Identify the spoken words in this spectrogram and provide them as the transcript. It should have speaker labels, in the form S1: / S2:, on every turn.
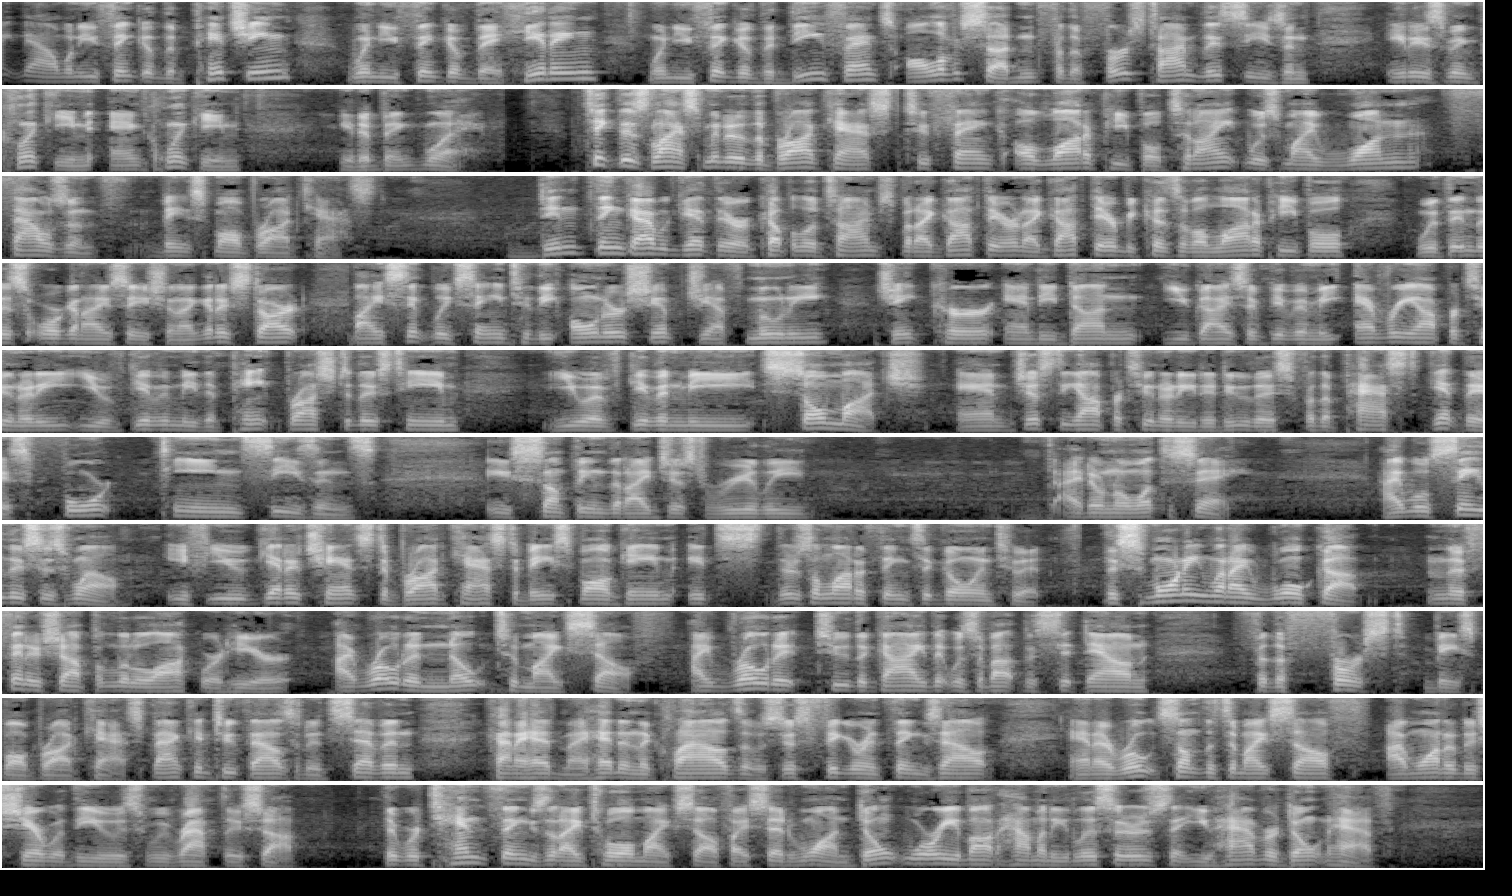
S1: Right now, when you think of the pitching, when you think of the hitting, when you think of the defense, all of a sudden, for the first time this season, it has been clicking and clicking in a big way. Take this last minute of the broadcast to thank a lot of people. Tonight was my 1000th baseball broadcast. Didn't think I would get there a couple of times, but I got there and I got there because of a lot of people within this organization. I'm going to start by simply saying to the ownership, Jeff Mooney, Jake Kerr, Andy Dunn, you guys have given me every opportunity. You've given me the paintbrush to this team. You have given me so much and just the opportunity to do this for the past, get this, 14 seasons is something that I just really, I don't know what to say. I will say this as well. If you get a chance to broadcast a baseball game, it's, there's a lot of things that go into it. This morning when I woke up, I'm going to finish up a little awkward here. I wrote a note to myself. I wrote it to the guy that was about to sit down for the first baseball broadcast back in 2007. Kind of had my head in the clouds. I was just figuring things out. And I wrote something to myself I wanted to share with you as we wrap this up. There were 10 things that I told myself. I said, one, don't worry about how many listeners that you have or don't have.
